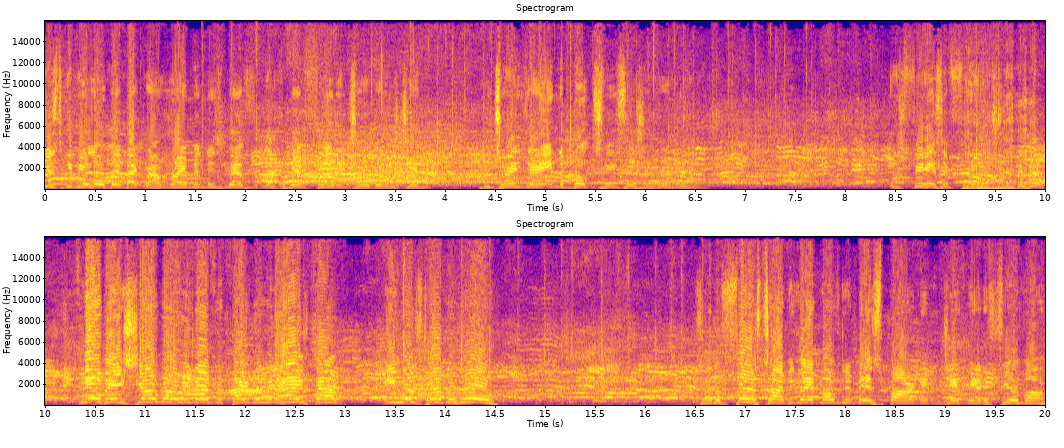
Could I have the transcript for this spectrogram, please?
just to give you a little bit of background, Raymond is a bit of, like a bit of furniture at Willie's gym. He trains there in the box fit session with everyone. He's fit as a fish. little bit of showboating there from Bateman with the hands down. He wants to have a war. So the first time we got involved in a bit of sparring in the gym, we had a few of our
